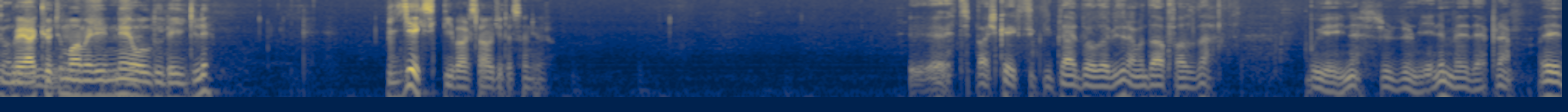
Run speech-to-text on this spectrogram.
veya kötü muamelenin ne olduğuyla ilgili bilgi eksikliği var savcıda sanıyorum. Evet başka eksiklikler de olabilir ama daha fazla bu yayını sürdürmeyelim ve deprem ve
